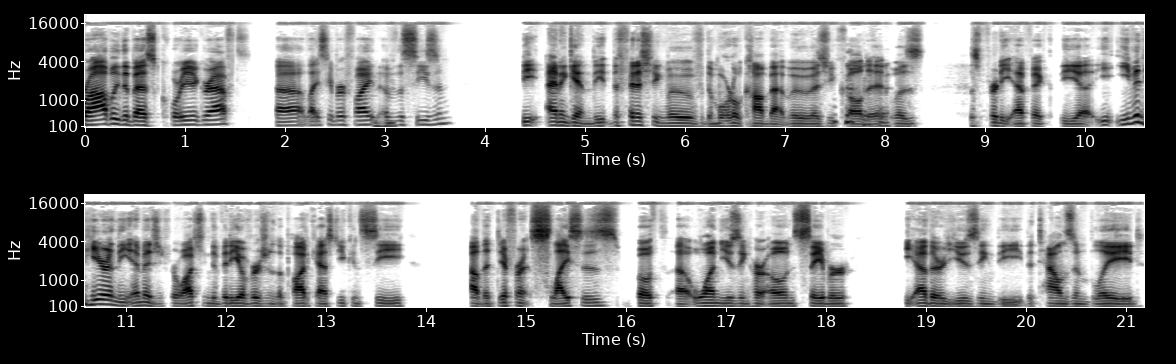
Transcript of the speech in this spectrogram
probably the best choreographed uh, lightsaber fight of Mhm. the season. The and again the the finishing move, the Mortal Kombat move, as you called it, was was pretty epic. The uh, e- even here in the image, if you're watching the video version of the podcast, you can see how the different slices, both uh, one using her own saber, the other using the the Talzin blade,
